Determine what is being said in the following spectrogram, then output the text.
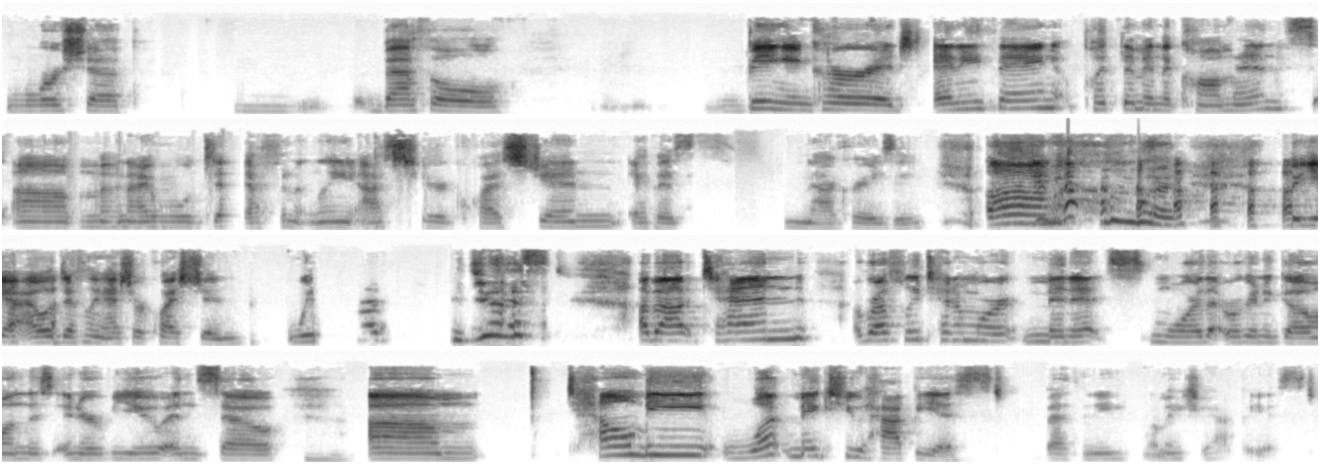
worship, Bethel, being encouraged, anything, put them in the comments, um, and I will definitely ask your question if it's not crazy. Um, but, but, yeah, I will definitely ask your question. We have just about 10, roughly 10 or more minutes more that we're going to go on this interview. And so um, tell me what makes you happiest Bethany, what makes you happiest?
